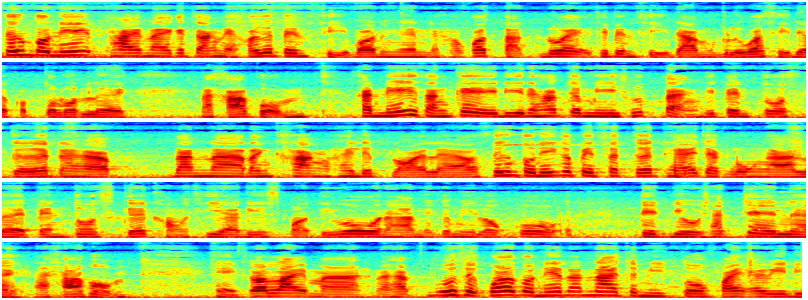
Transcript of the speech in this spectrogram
ซึ่งตัวนี้ภายในกระจังเนี่ยเขาจะเป็นสีบอลเงินแต่เขาก็ตัดด้วยที่เป็นสีดำหรือว่าสีเดียวกับตัวรถเลยนะครับผมคันนี้สังเกตดีนะครับจะมีชุดแต่งที่เป็นตัวสเกิร์ตนะครับด้านหน้าด้านข้างให้เรียบร้อยแล้ว ซึ่งตัวนี้ก็เป็นสเกิร์ตแท้จากโรงงานเลยเป็นตัวสเกิร์ตของ TRD Sportivo นะครับนี่ก็มีโลโก้ ติดอยู่ชัดเจนเลยนะครับผมเห็นก็ไล่มานะครับ รู้สึกว่าตัวนี้ด้านหน้าจะมีตัวไฟ LED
